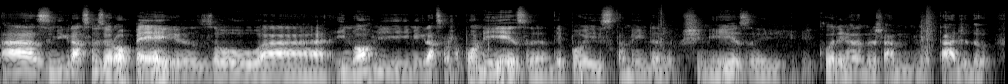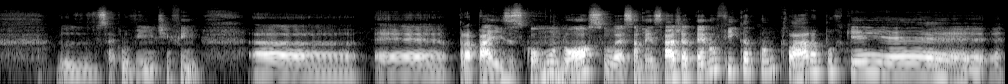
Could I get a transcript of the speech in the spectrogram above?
as imigrações europeias ou a enorme imigração japonesa, depois também da chinesa e, e coreana já metade do, do, do século XX, enfim. Ah, é, para países como o nosso, essa mensagem até não fica tão clara porque é,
